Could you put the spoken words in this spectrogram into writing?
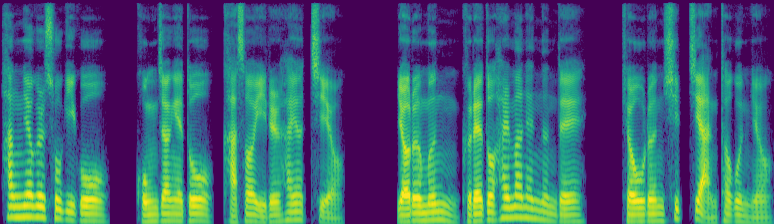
학력을 속이고 공장에도 가서 일을 하였지요. 여름은 그래도 할만했는데 겨울은 쉽지 않더군요.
